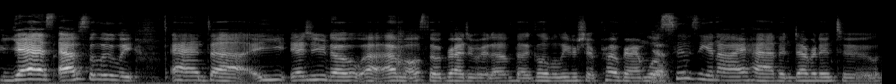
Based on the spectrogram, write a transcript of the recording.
Yes, absolutely. And uh, as you know, uh, I'm also a graduate of the Global Leadership Program. Well, yes. Susie and I have endeavored into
